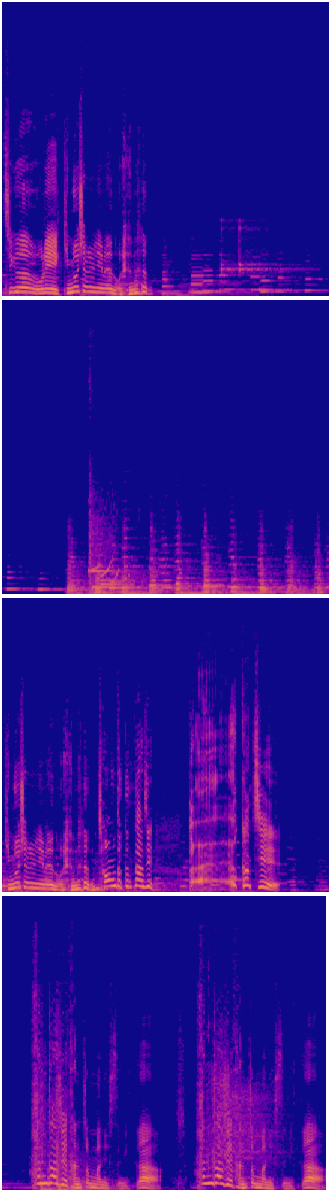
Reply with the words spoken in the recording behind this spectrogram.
지금 우리 김효실님의 노래는 김효실님의 노래는 처음부터 끝까지 똑같이 한 가지의 단점만 있으니까 한 가지의 단점만 있으니까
